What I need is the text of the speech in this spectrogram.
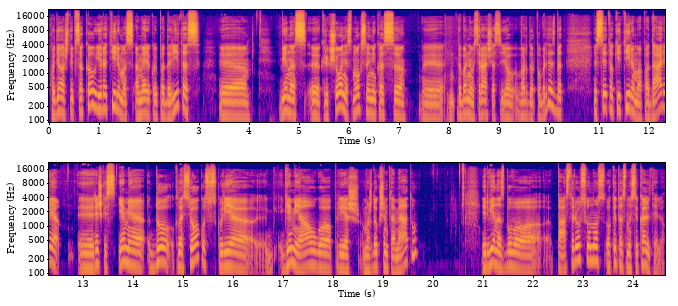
kodėl aš taip sakau, yra tyrimas Amerikoje padarytas. E, vienas e, krikščionis, mokslininkas, dabar neužsirašęs jo vardo ir pavardės, bet jisai tokį tyrimą padarė, e, reiškia, ėmė du klasiokus, kurie gimė augo prieš maždaug šimtą metų. Ir vienas buvo pastoriaus sūnus, o kitas nusikaltėlio.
